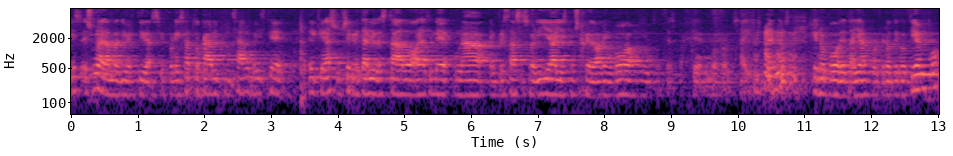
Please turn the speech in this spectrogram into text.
es, es, una de las más divertidas. Si os ponéis a tocar y pinchar, veis que el que era subsecretario de Estado ahora tiene una empresa de asesoría y es consejero de Abengoa, y entonces pues, tienen botones ahí que no puedo detallar porque no tengo tiempo.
